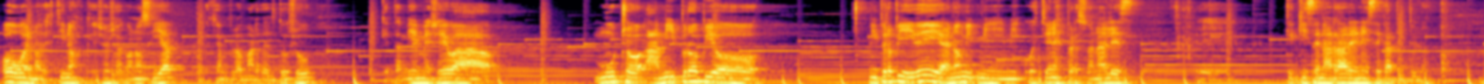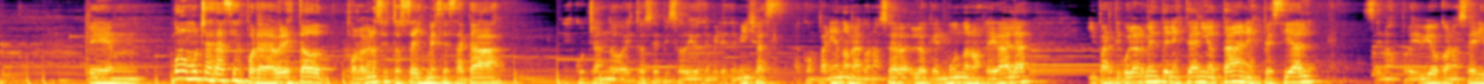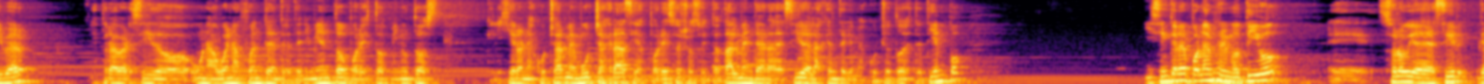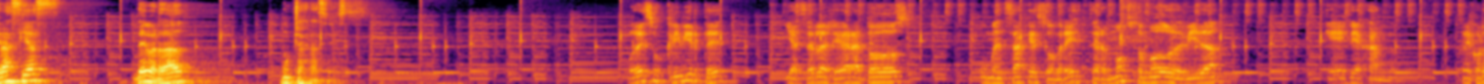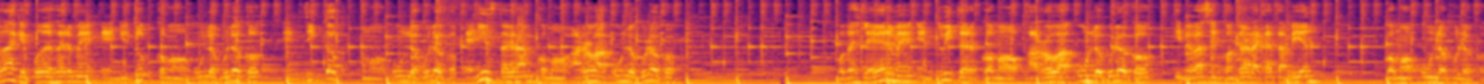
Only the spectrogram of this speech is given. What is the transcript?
O bueno, destinos que yo ya conocía, por ejemplo Mar del Tuyú, que también me lleva mucho a mi propio mi propia idea, ¿no? mis cuestiones personales eh, que quise narrar en ese capítulo. Em, bueno, muchas gracias por haber estado por lo menos estos seis meses acá, escuchando estos episodios de Miles de Millas, acompañándome a conocer lo que el mundo nos regala y particularmente en este año tan especial se nos prohibió conocer y ver. Espero haber sido una buena fuente de entretenimiento por estos minutos eligieron escucharme. Muchas gracias por eso. Yo soy totalmente agradecido a la gente que me escuchó todo este tiempo. Y sin querer ponerme el motivo, eh, solo voy a decir gracias. De verdad, muchas gracias. Podés suscribirte y hacerles llegar a todos un mensaje sobre este hermoso modo de vida que es viajando. Recordá que puedes verme en YouTube como un loculoco, en TikTok como un loculoco, en Instagram como arroba un loculoco. Podés leerme en Twitter como arroba un loculoco y me vas a encontrar acá también como un loculoco.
